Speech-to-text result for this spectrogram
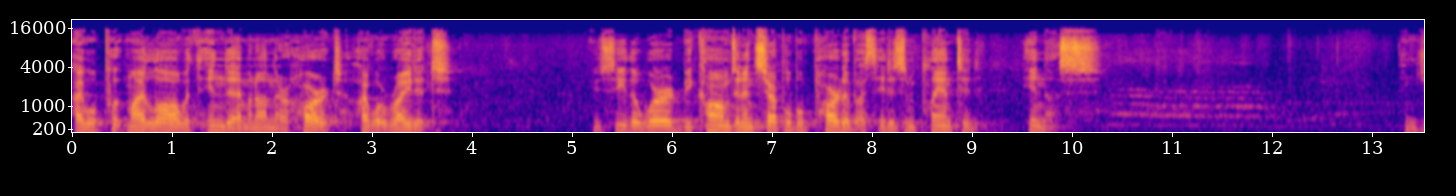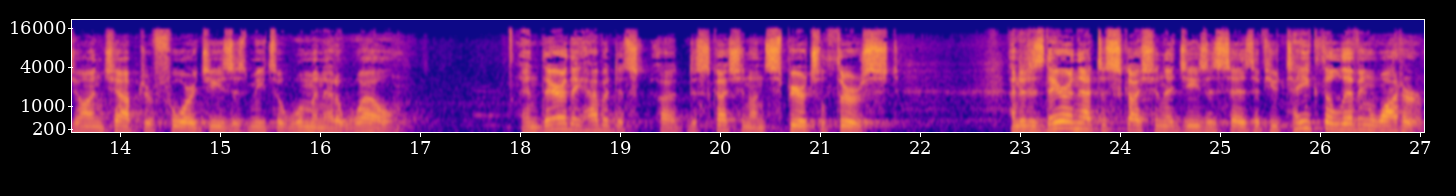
I will put my law within them, and on their heart I will write it. You see, the word becomes an inseparable part of us, it is implanted in us. In John chapter 4, Jesus meets a woman at a well. And there they have a dis- uh, discussion on spiritual thirst. And it is there in that discussion that Jesus says if you take the living water,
